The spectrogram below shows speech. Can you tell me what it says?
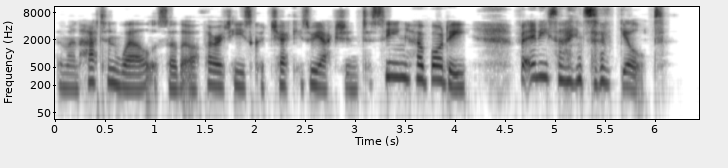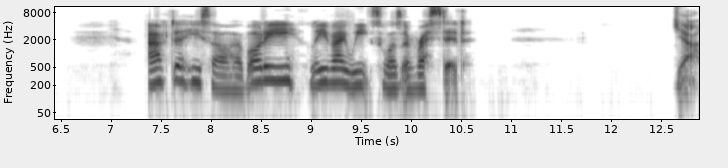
the Manhattan well so that authorities could check his reaction to seeing her body for any signs of guilt. After he saw her body, Levi Weeks was arrested. Yeah.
